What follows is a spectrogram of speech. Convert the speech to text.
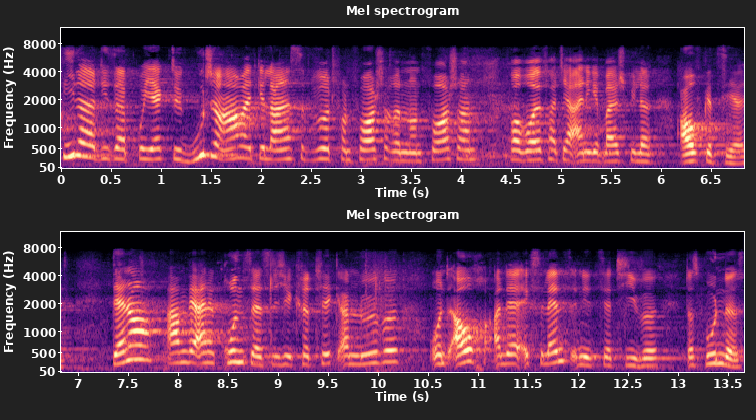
vieler dieser Projekte gute Arbeit geleistet wird von Forscherinnen und Forschern. Frau Wolf hat ja einige Beispiele aufgezählt. Dennoch haben wir eine grundsätzliche Kritik an LOEWE und auch an der Exzellenzinitiative des Bundes.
